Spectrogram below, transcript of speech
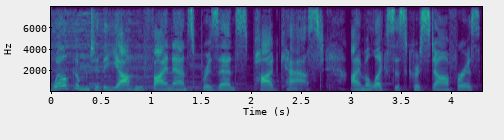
Welcome to the Yahoo Finance Presents podcast. I'm Alexis Christoforous.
